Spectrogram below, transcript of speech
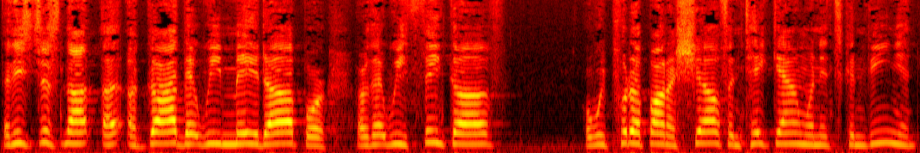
That he's just not a, a, God that we made up or, or that we think of or we put up on a shelf and take down when it's convenient.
